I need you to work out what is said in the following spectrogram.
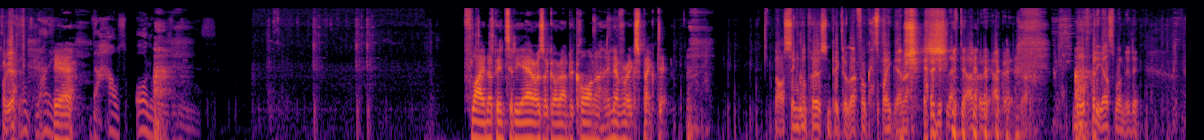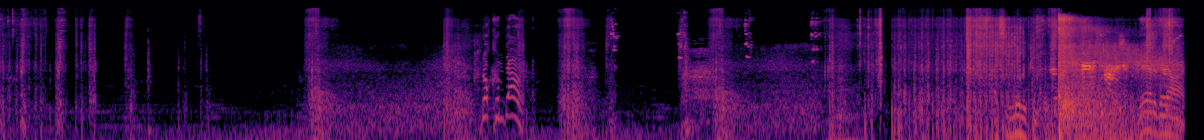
Oh, yeah. Worry. Yeah. The house always. Flying up into the air as I go around the corner. They never expect it. Not a single person picked up that fucking spike then. I, I just left it. I've got it. I've got it. Nobody else wanted it. Knock him down. I see many people. There they are.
